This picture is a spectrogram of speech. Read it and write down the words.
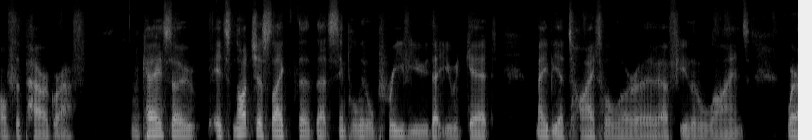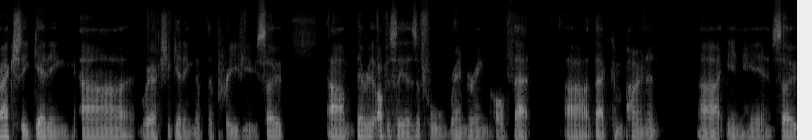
of the paragraph. Okay, so it's not just like the, that simple little preview that you would get, maybe a title or a, a few little lines. We're actually getting uh, we're actually getting the, the preview. So um, there is obviously there's a full rendering of that uh, that component uh, in here. So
